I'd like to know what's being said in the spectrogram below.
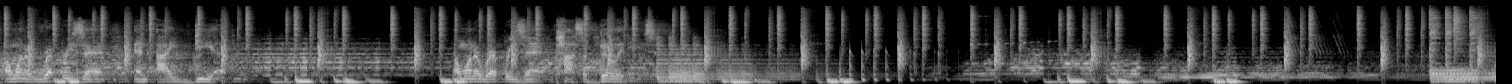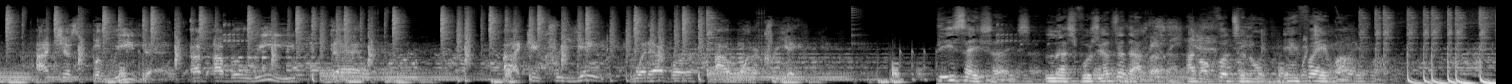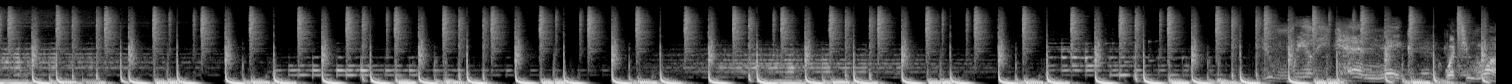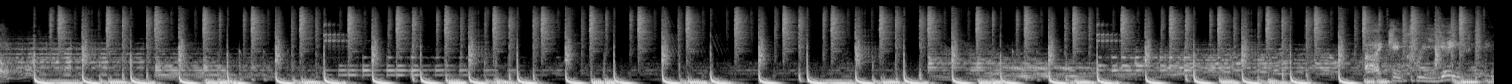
FM. want to represent an idea. I want to represent possibilities. I just believe that. I, I believe that I can create whatever I want to create. T-Sessions, les fusions de tarda, en el 101 FM.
